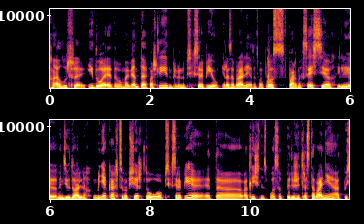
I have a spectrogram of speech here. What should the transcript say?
а лучше и до этого момента, пошли, например, на психотерапию и разобрали этот вопрос в парных сессиях или в индивидуальных. Мне кажется вообще, что психотерапия — это отличный способ пережить расставание, отпустить,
